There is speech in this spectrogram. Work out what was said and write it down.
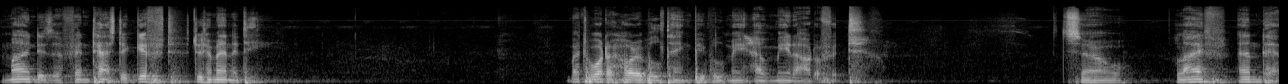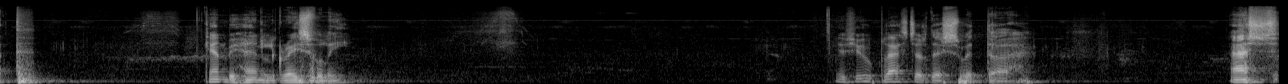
Mind is a fantastic gift to humanity. But what a horrible thing people may have made out of it. So, life and death can be handled gracefully. If you plaster this with uh, ash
